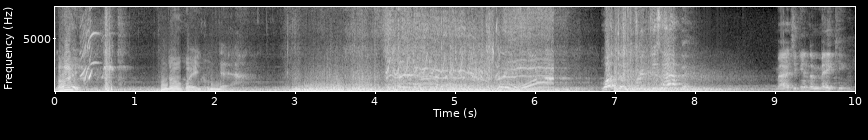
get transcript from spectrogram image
おいどこへ行くんだよ What the freak just happened? Magic in the making.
